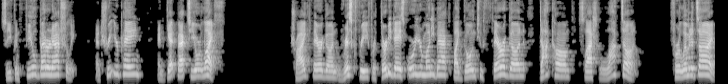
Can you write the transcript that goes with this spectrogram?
So you can feel better naturally and treat your pain and get back to your life. Try Theragun risk-free for 30 days or your money back by going to theragun.com slash locked on for a limited time.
